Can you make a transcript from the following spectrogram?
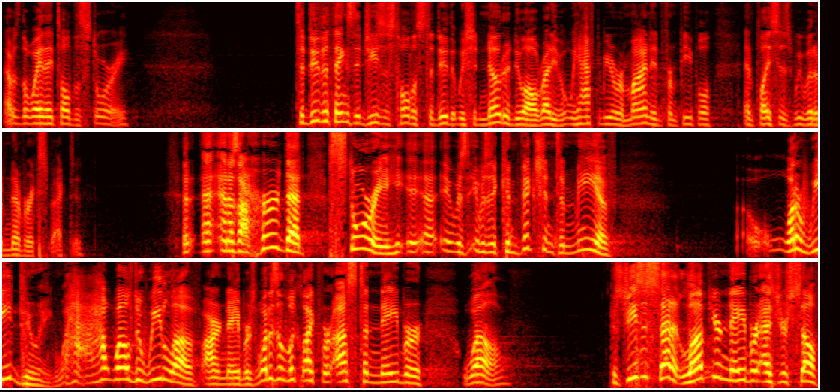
That was the way they told the story. To do the things that Jesus told us to do that we should know to do already, but we have to be reminded from people and places we would have never expected. And, and as I heard that story, it, uh, it, was, it was a conviction to me of what are we doing? How well do we love our neighbors? What does it look like for us to neighbor well? Because Jesus said it love your neighbor as yourself.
